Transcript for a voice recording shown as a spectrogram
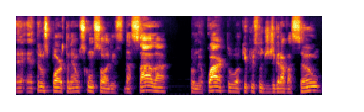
é, é, transporto né, os consoles da sala para o meu quarto, aqui para o estúdio de gravação.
